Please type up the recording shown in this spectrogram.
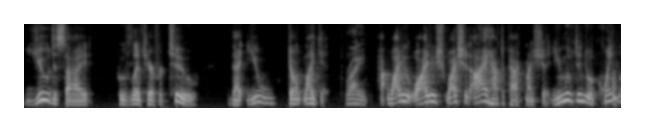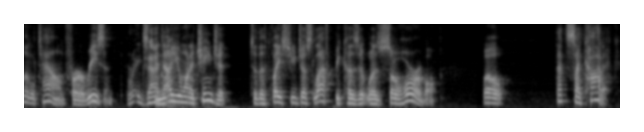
you decide who've lived here for 2 that you don't like it. Right. How- Why do why do why should I have to pack my shit? You moved into a quaint little town for a reason. Exactly. And now you want to change it to the place you just left because it was so horrible. Well, that's psychotic.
